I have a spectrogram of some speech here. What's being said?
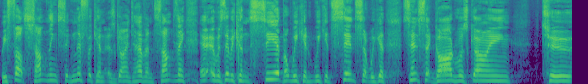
we felt something significant is going to happen. Something, it was there. We couldn't see it, but we could, we could sense it. We could sense that God was going to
